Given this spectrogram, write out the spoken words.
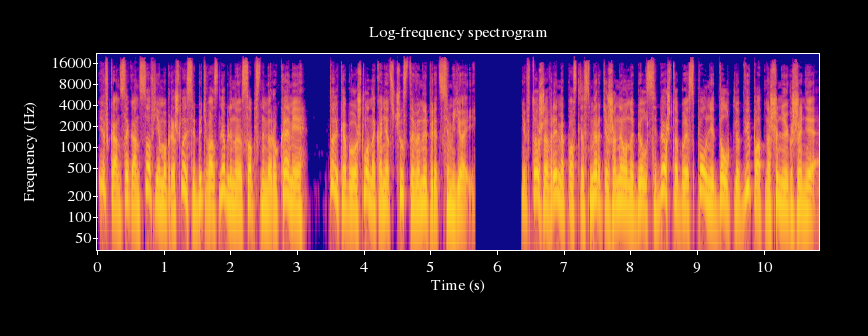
и в конце концов ему пришлось убить возлюбленную собственными руками, только бы ушло наконец чувство вины перед семьей. И в то же время после смерти жены он убил себя, чтобы исполнить долг любви по отношению к жене.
